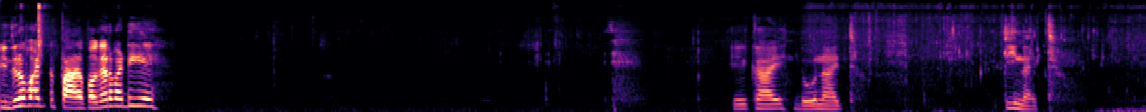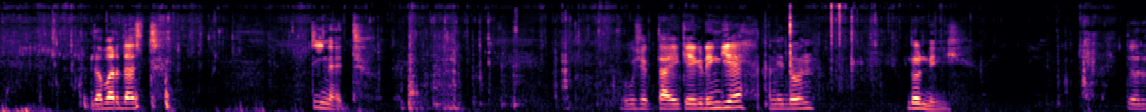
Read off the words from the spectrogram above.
पिंजरो पाट पा पगार पाटी घे एक आहे दोन आहेत तीन आहेत. जबरदस्त. तीन आहेत. बघू शकता एक एक डेंगी आहे आणि दोन दोन डेंगी. तर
